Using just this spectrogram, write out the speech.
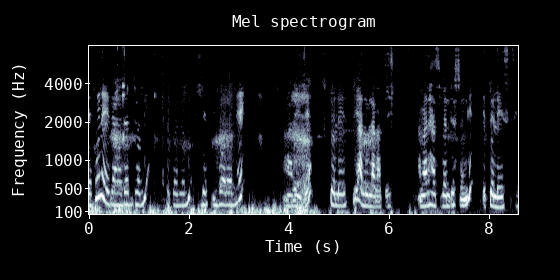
দেখুন, এই যে আমাদের জমি, ছোটো জমি, বেশি বড় নেই। আর এই যে চলে এসেছি আলু লাগাতে। আমার হাজব্যান্ডের সঙ্গে এ চলে এসেছি।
